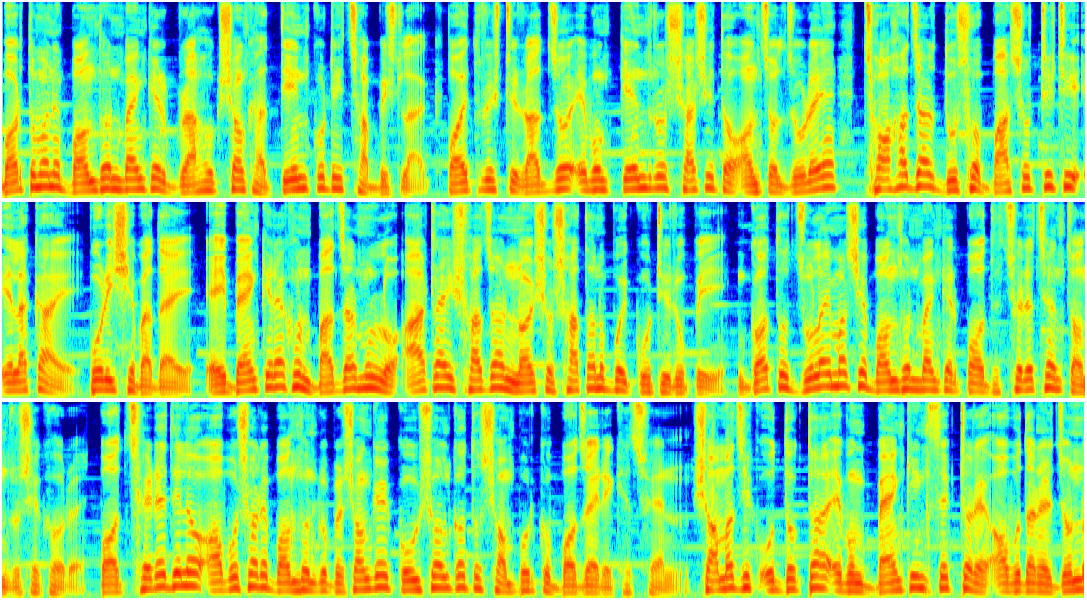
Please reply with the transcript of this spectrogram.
বর্তমানে বন্ধন ব্যাংকের গ্রাহক সংখ্যা তিন কোটি ছাব্বিশ লাখ। পঁয়ত্রিশটি রাজ্য এবং কেন্দ্র শাসিত অঞ্চল জুড়ে ছ হাজার দুশো বাষট্টিটি এলাকায় পরিষেবা দেয়। এই ব্যাংকের এখন বাজার মূল্য আটাইশ হাজার নয়শো সাতানব্বই কোটি রুপি। গত জুলাই মাসে বন্ধন ব্যাংকের পদ ছেড়েছেন চন্দ্রশেখর। পদ ছেড়ে দিলেও অবসরে বন্ধন গ্রুপের সঙ্গে কৌশলগত সম্পর্ক বজায় রেখেছেন। সামাজিক উদ্যোক্তা এবং ব্যাংকিং সেক্টরে অবদানের জন্য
